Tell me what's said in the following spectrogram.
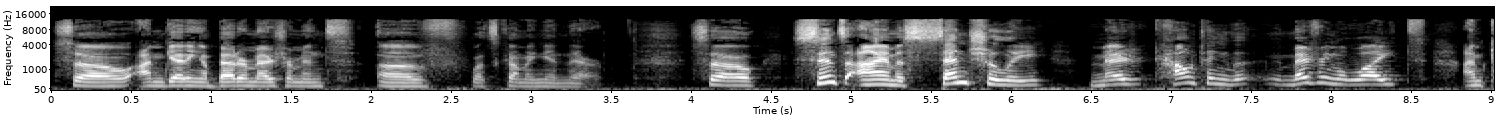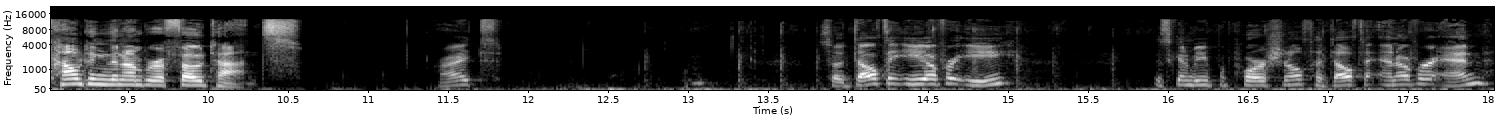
so I'm getting a better measurement of what's coming in there. So since I am essentially counting the, measuring the light, I'm counting the number of photons, right? So delta E over E is going to be proportional to delta N over N,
